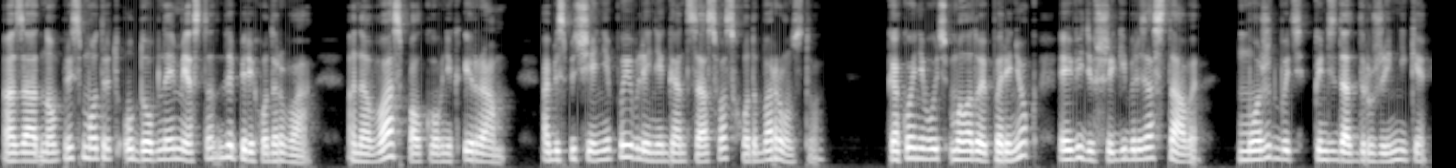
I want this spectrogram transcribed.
а заодно присмотрит удобное место для перехода рва, а на вас, полковник Ирам, обеспечение появления гонца с восхода баронства. Какой-нибудь молодой паренек, видевший гибель заставы, может быть, кандидат в дружинники.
